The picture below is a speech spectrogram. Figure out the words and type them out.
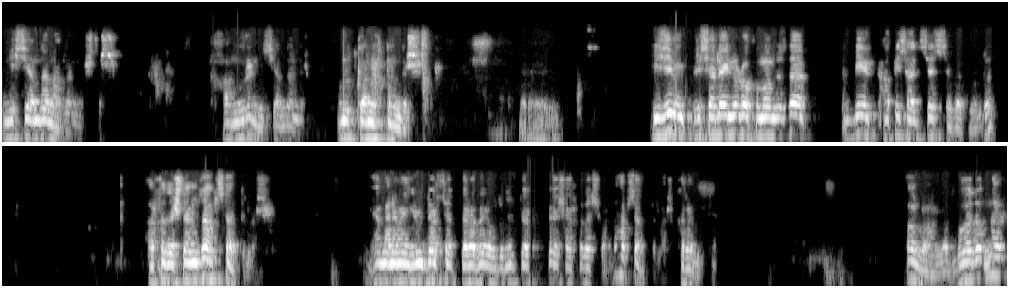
nisyandan alınmıştır. Hamuru nisyandandır. Unutkanlıktandır. E, bizim Risale-i Nur okumamızda bir hapis hadisesi sebep oldu. Arkadaşlarımızı hapse attılar. Hemen hemen 24 saat beraber olduğumuz 4-5 arkadaş vardı. Hapse attılar Karabük'te. Allah Allah. Bu adamlar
